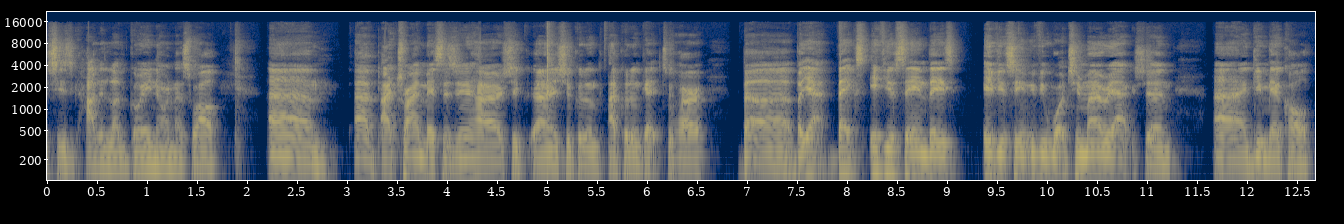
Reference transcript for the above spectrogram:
She's had a lot going on as well. Um, I, I tried messaging her. She uh, she couldn't. I couldn't get to her. But but yeah, Bex, if you're seeing this, if you're seeing, if you're watching my reaction, uh, give me a call.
